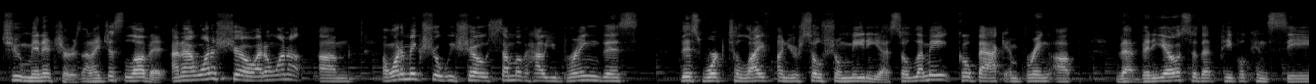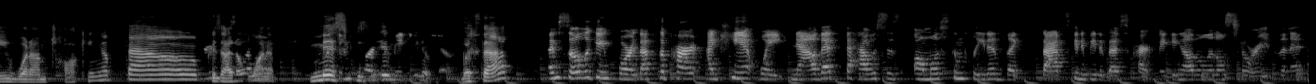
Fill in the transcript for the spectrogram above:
to miniatures and I just love it. And I want to show, I don't want to um I want to make sure we show some of how you bring this this work to life on your social media. So let me go back and bring up that video so that people can see what I'm talking about because I don't want to miss. looking 'cause forward to it- making you know- videos. what's that? I'm so looking forward. That's the part I can't wait. Now that the house is almost completed, like that's gonna be the best part, making all the little stories in it.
